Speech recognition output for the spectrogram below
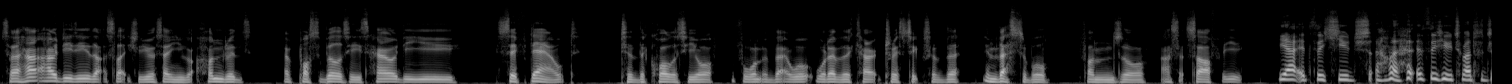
So how, how do you do that selection? You're saying you've got hundreds of possibilities. How do you sift out to the quality or, for want of better, whatever the characteristics of the investable funds or assets are for you? Yeah, it's a huge, it's a huge amount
